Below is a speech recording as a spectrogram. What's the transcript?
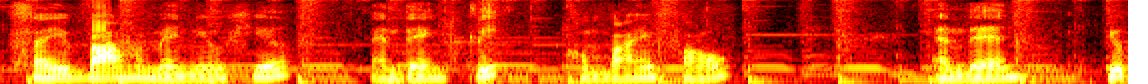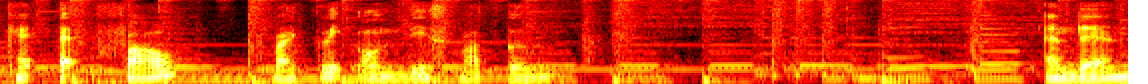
sidebar menu here and then click combine file and then you can add file by click on this button and then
